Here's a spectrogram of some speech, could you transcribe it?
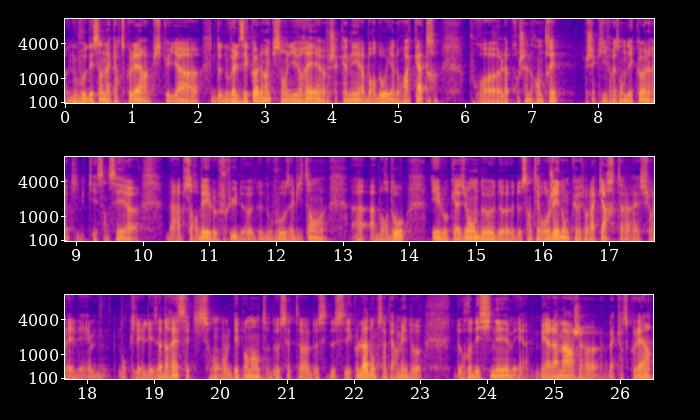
un nouveau dessin de la carte scolaire, puisqu'il y a de nouvelles écoles hein, qui sont livrées chaque année à Bordeaux. Il y en aura quatre pour la prochaine rentrée. Chaque livraison d'école hein, qui, est censée bah, absorber le flux de, nouveaux habitants à, Bordeaux et l'occasion de, s'interroger donc sur la carte, sur les, donc les, adresses qui sont dépendantes de, cette, de, ces, écoles-là. Donc ça permet de, redessiner, mais, mais à la marge, la carte scolaire.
